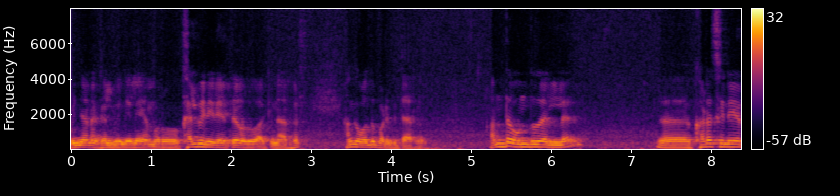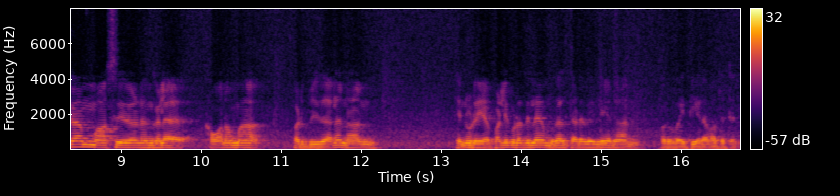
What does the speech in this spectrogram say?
விஞ்ஞான கல்வி நிலையம் ஒரு கல்வி நிலையத்தை உருவாக்கினார்கள். அங்கே வந்து படிப்பிட்டார்கள். அந்த உந்துதலில் கடைசி நேரம் ஆசிரியர்கள் எங்களை கவனமாக படிப்பதால் நான் என்னுடைய பள்ளிக்கூடத்தில் முதல் தடவையிலேயே நான் ஒரு வைத்தியராக வந்துட்டேன்.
